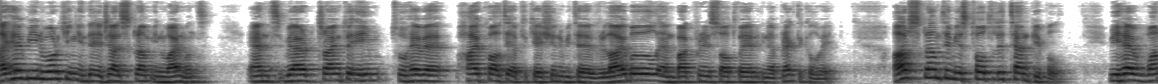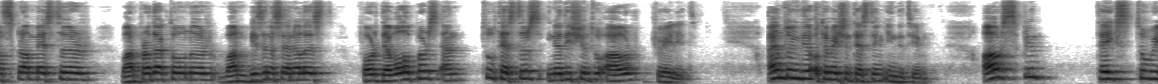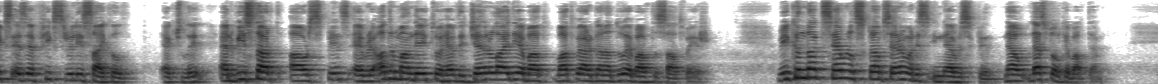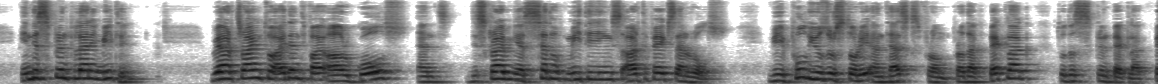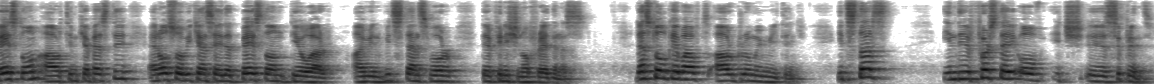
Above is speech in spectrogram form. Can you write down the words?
I have been working in the Agile Scrum environment and we are trying to aim to have a high quality application with a reliable and bug-free software in a practical way. Our Scrum team is totally 10 people. We have one Scrum Master, one product owner, one business analyst, four developers, and two testers in addition to our QA lead. I am doing the automation testing in the team. Our sprint takes two weeks as a fixed release cycle, actually, and we start our sprints every other Monday to have the general idea about what we are gonna do about the software. We conduct several Scrum ceremonies in every sprint. Now, let's talk about them. In this sprint planning meeting, we are trying to identify our goals and describing a set of meetings, artifacts, and roles. We pull user story and tasks from product backlog to the sprint backlog based on our team capacity. And also we can say that based on DOR, I mean, which stands for definition of readiness. Let's talk about our grooming meeting. It starts in the first day of each uh, sprint.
